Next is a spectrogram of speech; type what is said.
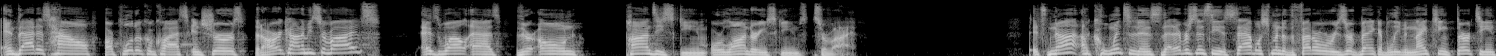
And that is how our political class ensures that our economy survives, as well as their own Ponzi scheme or laundering schemes survive. It's not a coincidence that ever since the establishment of the Federal Reserve Bank, I believe in 1913,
